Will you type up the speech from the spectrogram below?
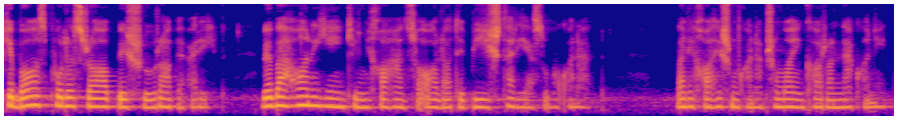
که باز پولس را به شورا ببرید. به بهانه اینکه می‌خواهند سوالات بیشتری از او بکنند. ولی خواهش می‌کنم شما این کار را نکنید.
